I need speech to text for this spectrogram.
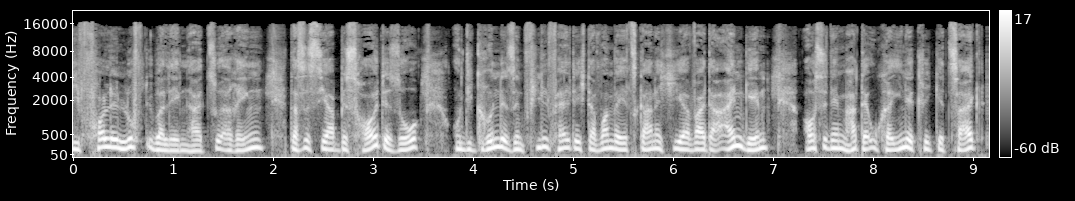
die volle Luftüberlegenheit zu erringen. Das ist ja bis heute so und die Gründe sind vielfältig, da wollen wir jetzt gar nicht hier weiter eingehen. Außerdem hat der Ukraine-Krieg gezeigt,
